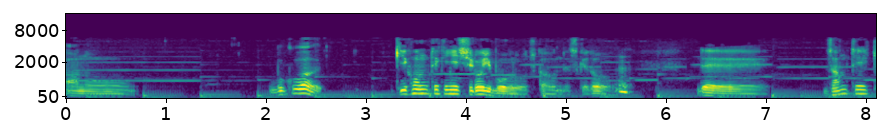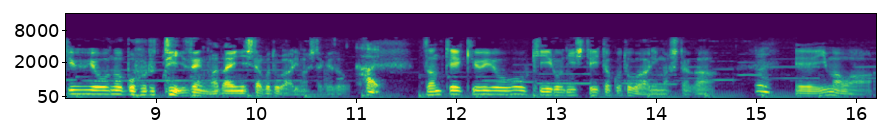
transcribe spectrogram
あのー僕は基本的に白いボールを使うんですけど、うん。で、暫定球用のボールって以前話題にしたことがありましたけど、はい。暫定球用を黄色にしていたことがありましたが、うん。えー今は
